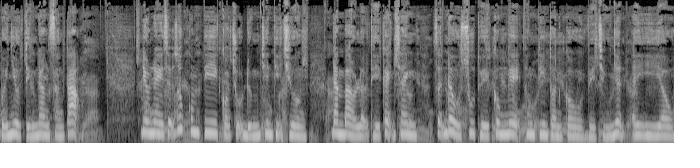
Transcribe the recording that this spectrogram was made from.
với nhiều tính năng sáng tạo. Điều này sẽ giúp công ty có chỗ đứng trên thị trường, đảm bảo lợi thế cạnh tranh, dẫn đầu xu thế công nghệ thông tin toàn cầu về chứng nhận AEO.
